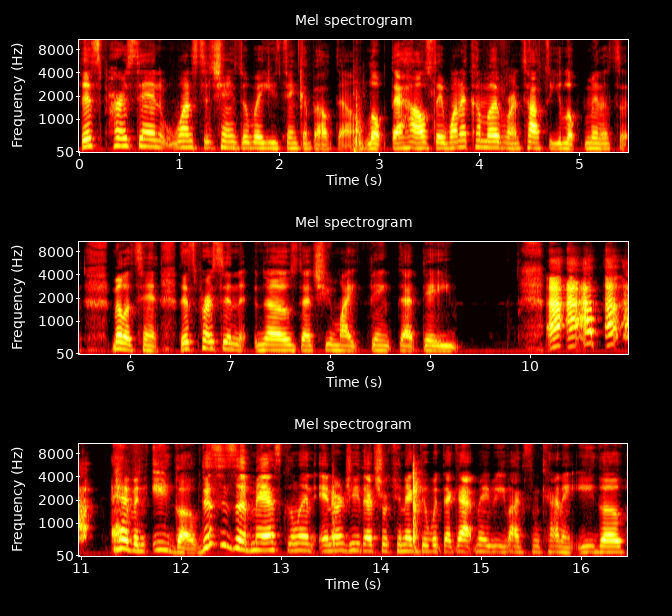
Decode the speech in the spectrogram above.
This person wants to change the way you think about them. Look, the house, they want to come over and talk to you. Look, militant. militant. This person knows that you might think that they... I, I, I, I have an ego. This is a masculine energy that you're connected with that got maybe like some kind of ego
